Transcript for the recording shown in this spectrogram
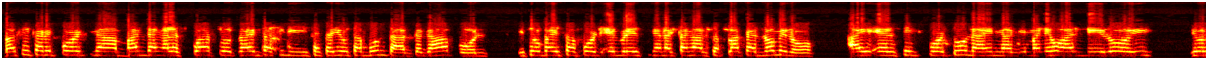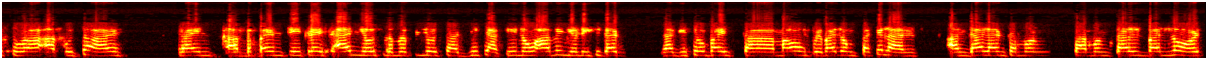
Base sa report nga bandang alas 4.30 kini sa sayo sa buntag kagahapon, isubay sa Ford Everest nga nagtangag sa plaka numero IL6429 nga gimanehuan ni Roy Joshua Acusar, 30, ah, 23 anyos, lumapyo sa GC Aquino Avenue ng siyudad nga gisubay sa maong pribadong sakilan ang dalan sa, Mon- sa Montalban North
